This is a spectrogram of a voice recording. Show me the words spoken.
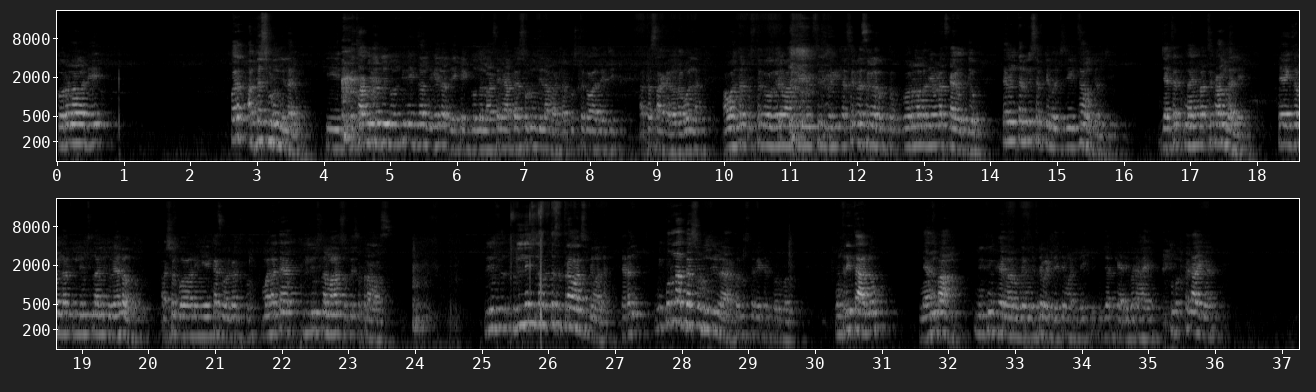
कोरोनामध्ये परत अभ्यास सोडून दिला मी. की त्याच्या अगोदर दोन तीन एक्झाम गेला होते. एक एक दोन दोन मार्क्सने अभ्यास सोडून दिला. म्हटलं पुस्तकं वाचायची. आता सांगायला होता बोलला अवांतर पुस्तकं वगैरे वाचली वेबसिरीज बघितलं सगळं सगळं बघतो कोरोनामध्ये एवढाच काय उद्योग? त्यानंतर वीस सप्टेंबरची एक्झाम होती आमची. ज्याच्यात नाईन मार्कचं काम झाले. त्या एक्झामला प्रिलिम्सला आम्ही धुळ्याला होतो. अशोक भाऊ आणि एकाच वर्गात होतो. मला त्या प्रिलिम्सला मार्क्स होते सतरा मार्क्स प्रिलिम्सला फक्त सतरा मार्क्स होते मला. कारण मी पूर्ण अभ्यास सोडून दिला. आता नुसतं काहीतरी बरोबर. नंतर इथं आलो. ज्ञानबा नितीन खेळणार वगैरे मित्र भेटले. ते म्हटले की तुझ्यात कॅलिबर आहे. तू फक्त काय कर?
